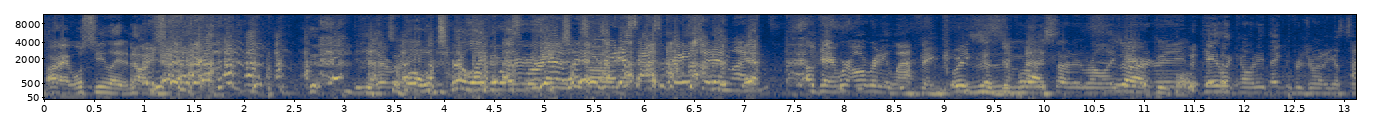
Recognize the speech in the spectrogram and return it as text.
All right, we'll see you later. No, I'm just- Yeah, So, right. What's your life Yeah, aspiration? what's your greatest aspiration in life? Okay, we're already laughing because is before we mess. started rolling. These are people. Kayla Kody, thank you for joining us today.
